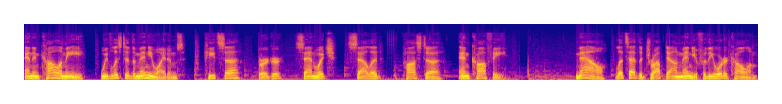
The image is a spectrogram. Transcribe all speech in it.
And in column E, we've listed the menu items, pizza, burger, sandwich, salad, pasta, and coffee. Now, let's add the drop-down menu for the order column.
